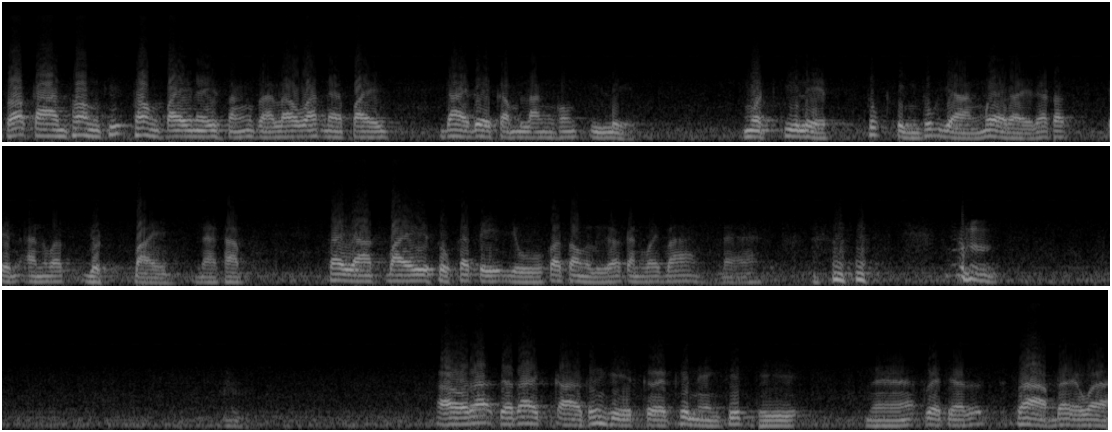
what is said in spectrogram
เพราะการท่องที่ท่องไปในสังสารวัฏเนี่ยไปได้ด้วยกำลังของกิเลส หมดกิเลสทุกสิ่งทุกอย่างเมื่อไรแล้วก็เป็นอันว่าหยุดไปนะครับ ถ้าอยากไปสุคติอยู่ก็ต้องเหลือกันไว้บ้างนะ เอาละจะได้กล่าวถึงเหตุเกิดขึ้นแห่งทิฏฐินะเพื่อจะทราบได้ว่า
